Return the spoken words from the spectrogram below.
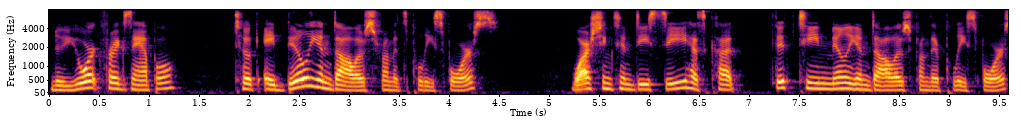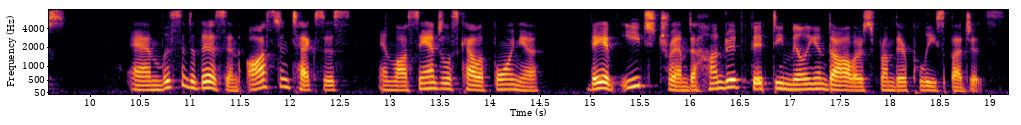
New York, for example, took a billion dollars from its police force. Washington, D.C. has cut $15 million from their police force. And listen to this in Austin, Texas, and Los Angeles, California, they have each trimmed $150 million from their police budgets.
